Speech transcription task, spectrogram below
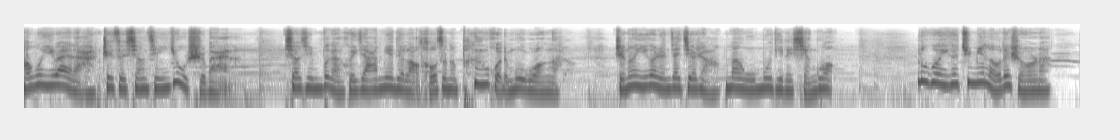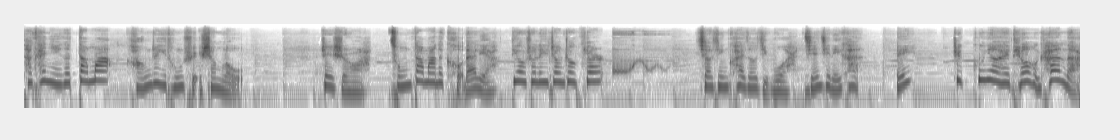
毫不意外的啊，这次相亲又失败了。肖琴不敢回家，面对老头子那喷火的目光啊，只能一个人在街上漫无目的的闲逛。路过一个居民楼的时候呢，他看见一个大妈扛着一桶水上楼。这时候啊，从大妈的口袋里啊掉出来一张照片儿肖琴快走几步啊，捡起来一看，哎，这姑娘还挺好看的。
